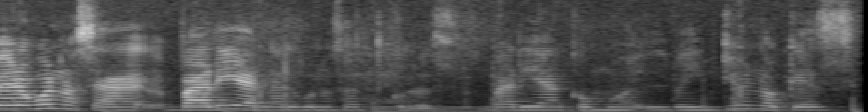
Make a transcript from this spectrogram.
Pero bueno, o sea, varían algunos artículos. Varían como el 21, que es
